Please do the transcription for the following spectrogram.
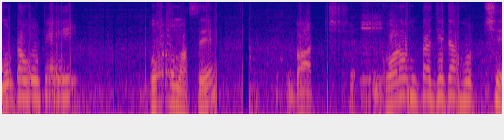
মোটামুটি গরম আছে বাট গরমটা যেটা হচ্ছে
